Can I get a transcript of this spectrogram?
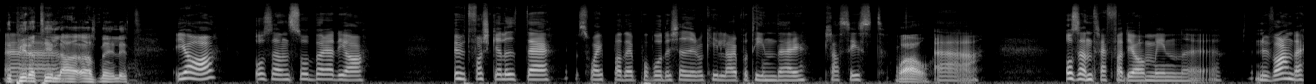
Det pirrar till Eh, allt möjligt. Ja, och sen så började jag utforska lite, swipade på både tjejer och killar på Tinder, klassiskt. Wow. Eh, och sen träffade jag min eh, nuvarande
